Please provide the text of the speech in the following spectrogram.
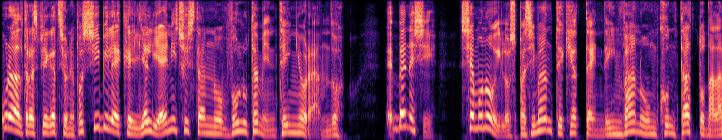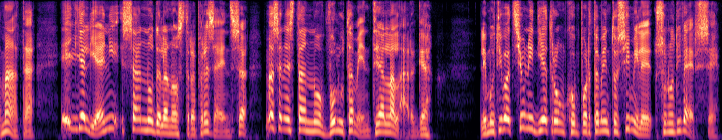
Un'altra spiegazione possibile è che gli alieni ci stanno volutamente ignorando. Ebbene sì, Siamo noi lo spasimante che attende invano un contatto dall'amata e gli alieni sanno della nostra presenza, ma se ne stanno volutamente alla larga. Le motivazioni dietro un comportamento simile sono diverse.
